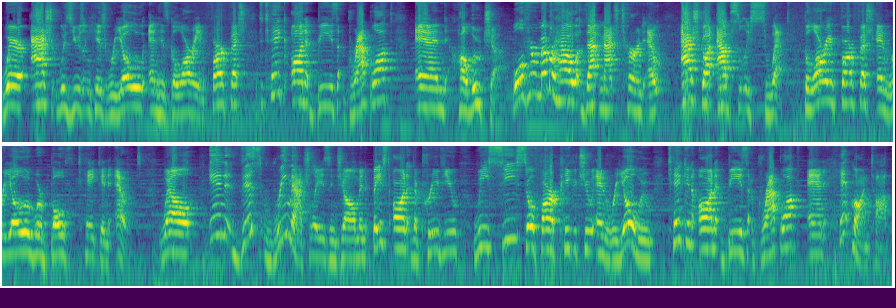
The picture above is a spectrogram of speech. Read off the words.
where Ash was using his Riolu and his Galarian Farfetch to take on Bea's Grapploct, and Hawlucha. Well, if you remember how that match turned out, Ash got absolutely swept. Galarian Farfetch and Riolu were both taken out. Well, in this rematch, ladies and gentlemen, based on the preview, we see so far Pikachu and Riolu taking on Bea's Grapploct and Hitmontop.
